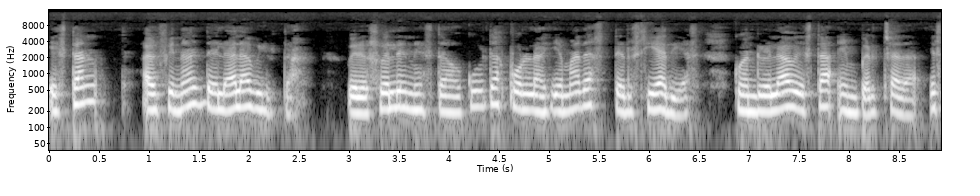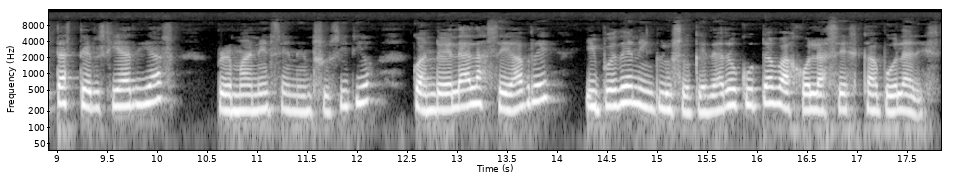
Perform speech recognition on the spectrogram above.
están al final del ala abierta, pero suelen estar ocultas por las llamadas terciarias, cuando el ave está emperchada. Estas terciarias permanecen en su sitio cuando el ala se abre y pueden incluso quedar ocultas bajo las escapulares,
